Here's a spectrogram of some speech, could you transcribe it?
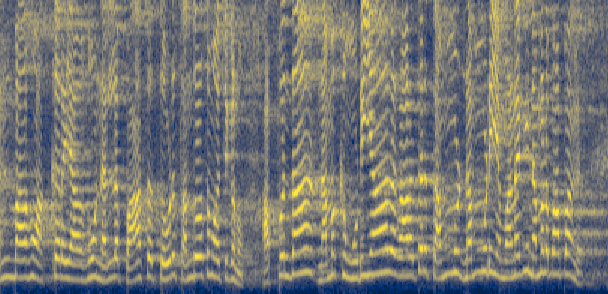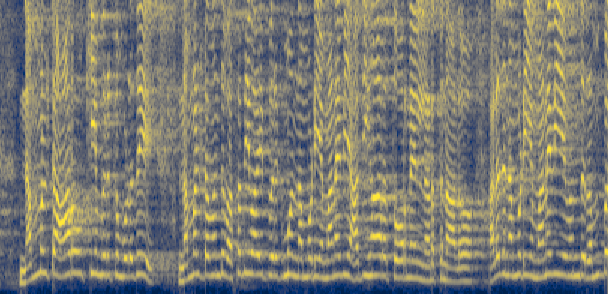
அன்பாகவும் அக்கறையாகவும் நல்ல பாசத்தோடு சந்தோஷமாக வச்சுக்கணும். அப்போதான் நமக்கு முடியாத காலத்தில் தம் நம்முடைய மனைவி நம்மளை பார்ப்பாங்க. நம்மள்கிட்ட ஆரோக்கியம் இருக்கும் பொழுது நம்மள்கிட்ட வந்து வசதி வாய்ப்பு இருக்கும்போது நம்முடைய மனைவி அதிகார தோரணையில் நடத்தினாலோ அல்லது நம்முடைய மனைவியை வந்து ரொம்ப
